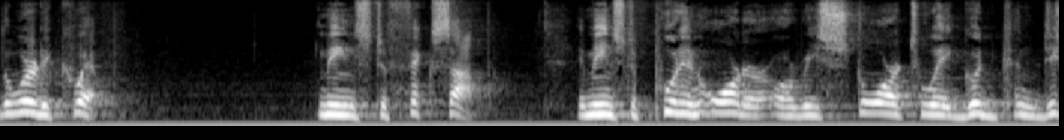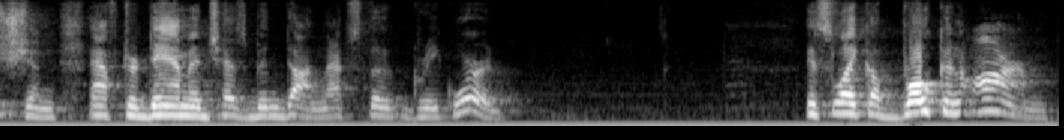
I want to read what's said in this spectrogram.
The word equip means to fix up. It means to put in order or restore to a good condition after damage has been done. That's the Greek word. It's like a broken arm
